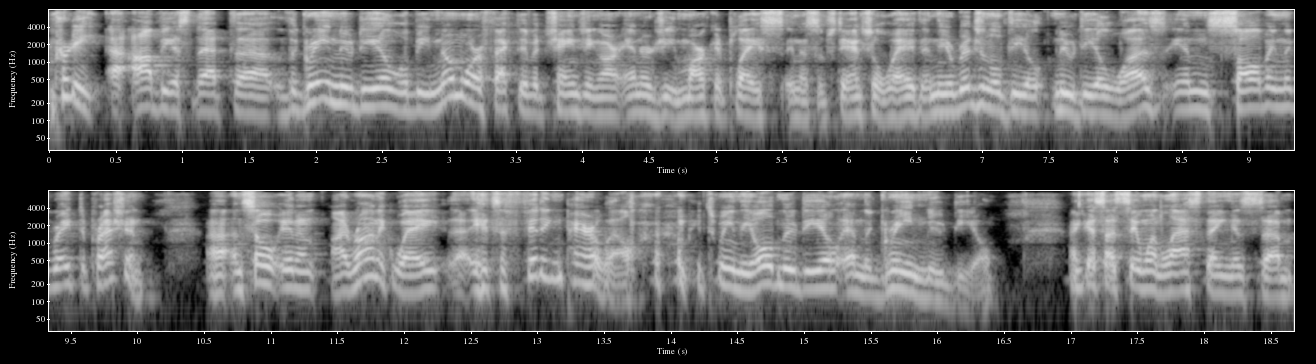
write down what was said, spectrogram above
pretty uh, obvious that uh, the Green New Deal will be no more effective at changing our energy marketplace in a substantial way than the original deal, New Deal was in solving the Great Depression. Uh, and so, in an ironic way, it's a fitting parallel between the old New Deal and the Green New Deal. I guess I'd say one last thing is, um,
